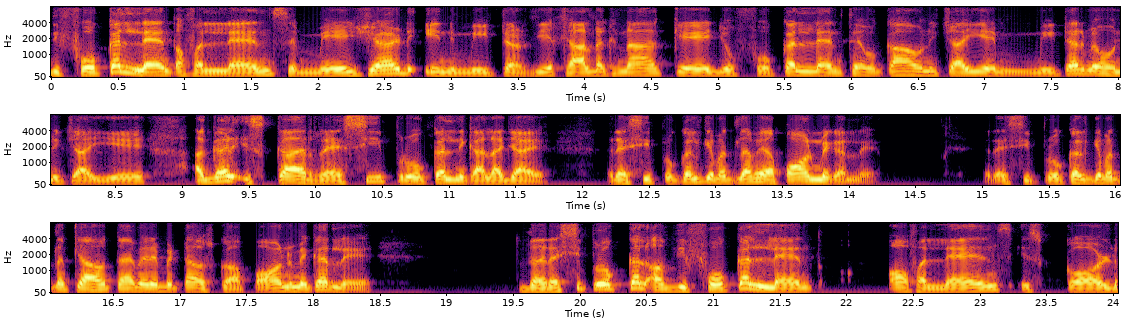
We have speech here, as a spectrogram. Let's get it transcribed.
The focal length of a lens measured in metre ये ख्याल रखना कि जो फोकल लेंथ है, वो कहाँ होनी चाहिए? मीटर में होनी चाहिए। अगर इसका रेसिप्रोकल निकाला जाए रेसिप्रोकल के मतलब है अपॉन में कर ले। रेसिप्रोकल के मतलब क्या होता है मेरे बेटा? उसको अपॉन में कर ले। The reciprocal of the focal length of a lens is called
